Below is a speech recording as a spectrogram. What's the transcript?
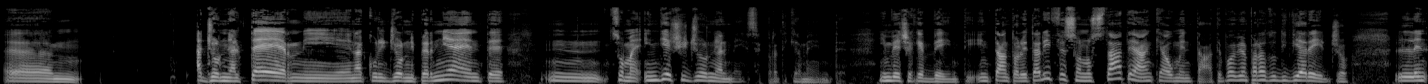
ehm, a giorni alterni, in alcuni giorni per niente, mh, mm, insomma in 10 giorni al mese praticamente, invece che 20. Intanto le tariffe sono state anche aumentate. Poi abbiamo parlato di Viareggio, le,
